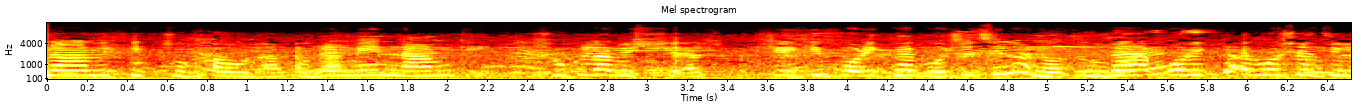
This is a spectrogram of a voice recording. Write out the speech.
না আমি কিচ্ছু খাব না। আপনার মেয়ের নাম কি? শুক্লা বিশ্বাস। সে কি পরীক্ষায় বসেছিল নতুন হ্যাঁ পরীক্ষায় বসেছিল।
